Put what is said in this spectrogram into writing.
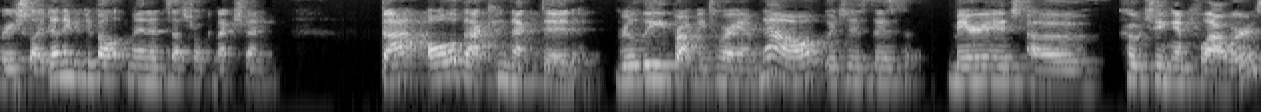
racial identity development, ancestral connection. That all of that connected really brought me to where I am now, which is this marriage of coaching and flowers.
